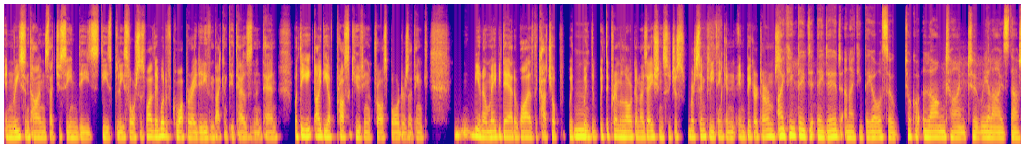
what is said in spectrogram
in recent times that you've seen these these police forces. While they would have cooperated even back in 2010, but the idea of prosecuting across borders, I think, you know, maybe they had a while to catch up with Mm. with the, with the criminal organizations who just were simply thinking in bigger terms. I think they did, they did, and I think they also took a a long time to realize that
